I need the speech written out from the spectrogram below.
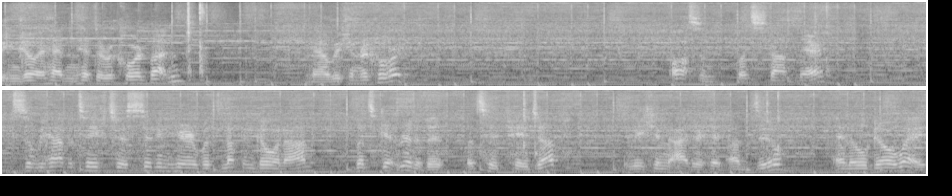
We can go ahead and hit the record button. Now we can record. Awesome. Let's stop there. So we have a tape just sitting here with nothing going on. Let's get rid of it. Let's hit page up. We can either hit undo and it'll go away.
